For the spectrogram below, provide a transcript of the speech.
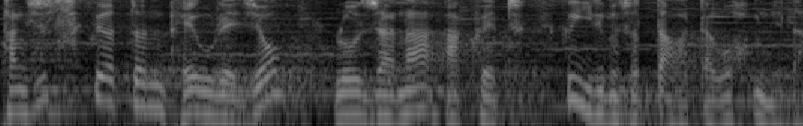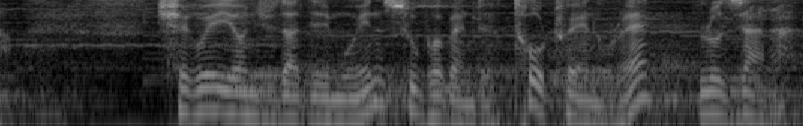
당시 사귀었던 배우래죠. 로자나 아쿠에트 그 이름에서 따왔다고 합니다. 최고의 연주자들이 모인 슈퍼밴드 토토의 노래 로자나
